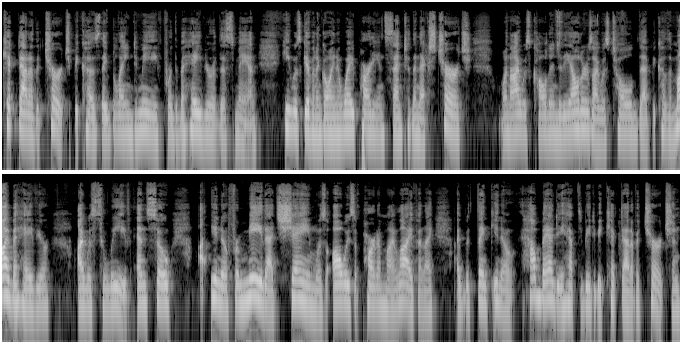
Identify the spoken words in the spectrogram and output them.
kicked out of the church because they blamed me for the behavior of this man. He was given a going away party and sent to the next church when I was called into the elders, I was told that because of my behavior, I was to leave. And so, you know, for me, that shame was always a part of my life. And I, I would think, you know, how bad do you have to be to be kicked out of a church? And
